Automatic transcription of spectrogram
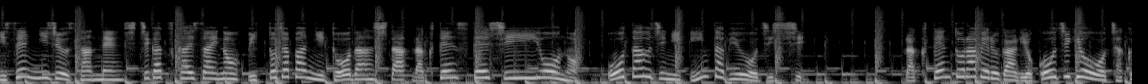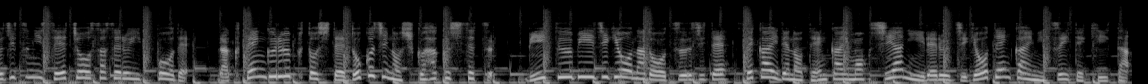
2023年7月開催のビットジャパンに登壇した楽天ステイ CEO の大田氏にインタビューを実施。楽天トラベルが旅行事業を着実に成長させる一方で楽天グループとして独自の宿泊施設 B2B 事業などを通じて世界での展開も視野に入れる事業展開について聞いた。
